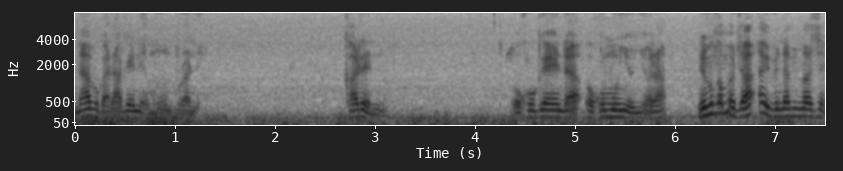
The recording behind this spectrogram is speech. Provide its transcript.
navuga nagenda emundulane kale nno okugenda okumunyonyola nemugamba ti aa ebyo nabimaze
